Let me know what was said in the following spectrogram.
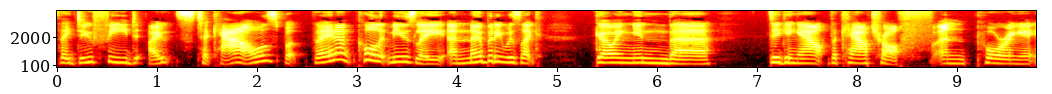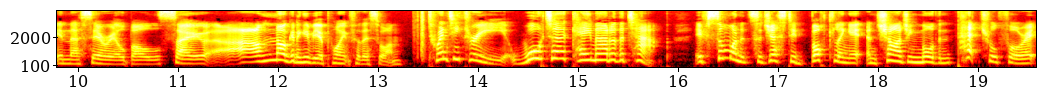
they do feed oats to cows, but they don't call it muesli, and nobody was like going in there digging out the cow trough and pouring it in their cereal bowls. So I'm not going to give you a point for this one. 23. Water came out of the tap. If someone had suggested bottling it and charging more than petrol for it,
